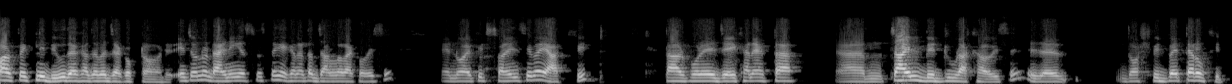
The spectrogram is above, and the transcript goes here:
পারফেক্টলি ভিউ দেখা যাবে জ্যাকব টাওয়ারের এই জন্য ডাইনিং স্পেস থেকে এখানে একটা জানলা রাখা হয়েছে। নয় ফিট ছয় ইঞ্চি বাই আট ফিট তারপরে যে এখানে একটা চাইল্ড বেডরুম রাখা হয়েছে। দশ ফিট বাই তেরো ফিট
